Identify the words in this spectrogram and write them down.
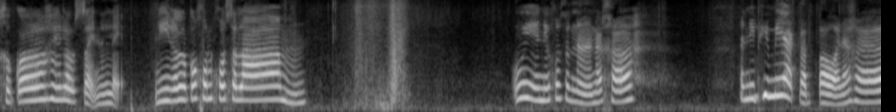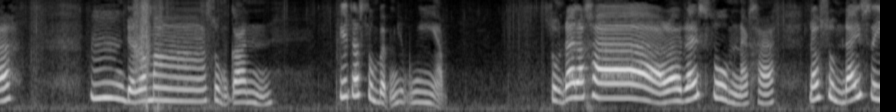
เขาก็ให้เราใส่นั่นแหละ นี่แล้วเราก็คนโคสลาม ยอันนี้โฆษณานะคะ อันนี้พี่ไม่อยากตัดต่อนะคะ อืม เดี๋ยวเรามาสุ่มกัน พี่จะสุ่มแบบเงียบๆ สุ่มได้แล้วค่ะ เราได้สุ่มนะคะแล้วสุ่มได้สี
